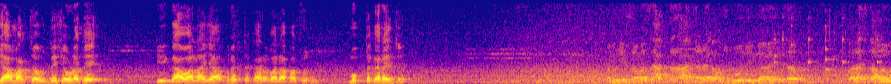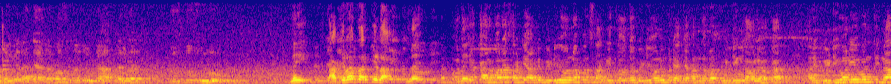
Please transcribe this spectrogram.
यामागचा उद्देश एवढाच आहे की गावाला या भ्रष्ट कारभारापासून मुक्त करायचं. पण ही समस्या आता अचानक उद्भवली का? एकदम बराच कालावधी गेला. त्याच्यापासून तुमच्या अंतर्गत सुरू नाही अकरा तारखेला. नाही कारभारासाठी आम्ही बीडीओना पण सांगितलं होतं. बीडीओने पण याच्या संदर्भात मिटिंग लावल्या होत्या. आणि बीडीओने पण तिला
